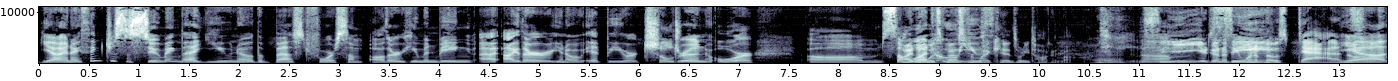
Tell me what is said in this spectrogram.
Yeah, and I think just assuming that you know the best for some other human being, either you know it be your children or um, I know someone what's who best you for my kids. What are you talking about? see, you're going to be one of those dads. Yeah.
